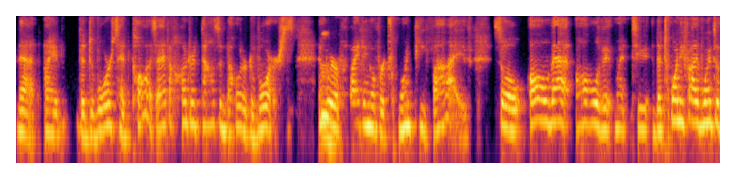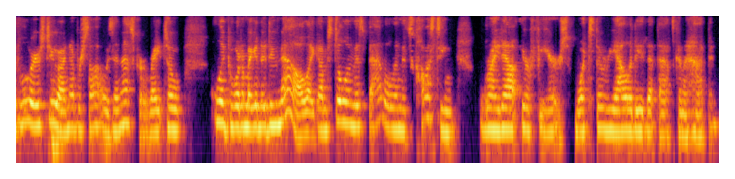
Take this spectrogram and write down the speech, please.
that I had, the divorce had caused. I had a hundred thousand dollar divorce and mm. we were fighting over 25. So all that, all of it went to the 25 went to the lawyers too. I never saw it was in escrow, right? So like, what am I going to do now? Like I'm still in this battle and it's costing, write out your fears. What's the reality that that's going to happen?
